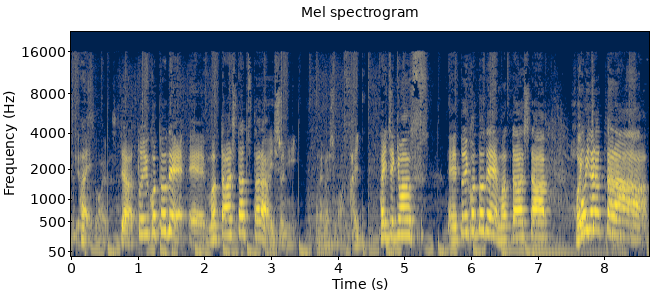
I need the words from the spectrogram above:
OK です、ははい。い、わかりました。じゃあということで、えーまた明日っつったら一緒にお願いします。はい。はいじゃあいきます、えーということでまた明日。ほいじゃったら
